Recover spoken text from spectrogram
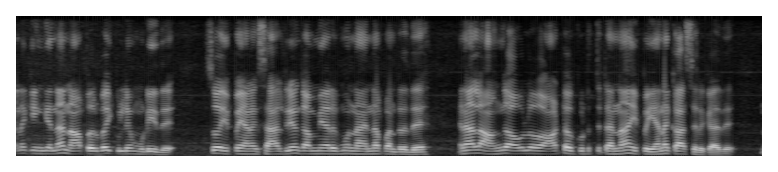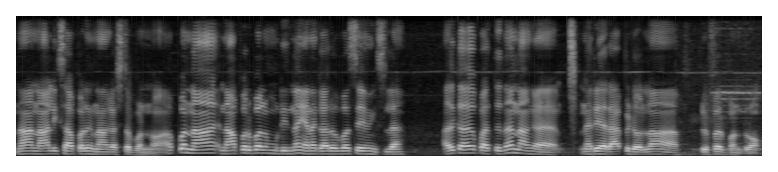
எனக்கு இங்கேன்னா நாற்பது ரூபாய்க்குள்ளேயே முடியுது. ஸோ இப்போ எனக்கு சேலரியும் கம்மியாக இருக்கும்போது நான் என்ன பண்ணுறது என்னால் அங்கே அவ்வளோ ஆட்டோ கொடுத்துட்டேன்னா இப்போ எனக்கு காசு இருக்காது. நான் நாளைக்கு சாப்பாடுக்கு நான் கஷ்டப்படணும். அப்போ நான் நாற்பது ரூபாயில் முடியும்னா எனக்கு அறுபது ரூபாய் சேவிங்ஸில் அதுக்காக பார்த்து தான் நாங்கள் நிறைய ரேப்பிடோலாம் ப்ரிஃபர் பண்ணுறோம்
